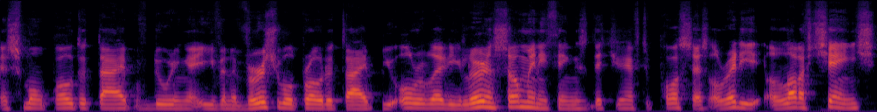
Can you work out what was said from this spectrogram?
a small prototype of doing a, even a virtual prototype. You already learn so many things that you have to process already a lot of change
